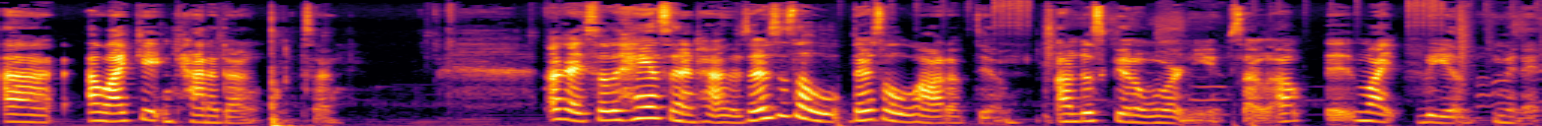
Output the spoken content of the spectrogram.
uh, I like it and kind of don't. So Okay, so the hand sanitizers, there's just a there's a lot of them. I'm just gonna warn you, so I'll, it might be a minute.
